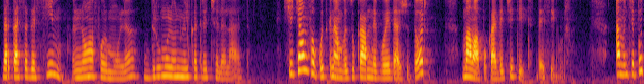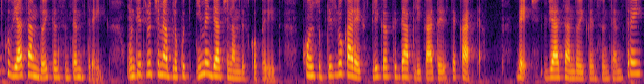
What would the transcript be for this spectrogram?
dar ca să găsim în noua formulă drumul unul către celălalt. Și ce am făcut când am văzut că am nevoie de ajutor? M-am apucat de citit, desigur. Am început cu Viața în doi când suntem trei, un titlu ce mi-a plăcut imediat ce l-am descoperit, cu un subtitlu care explică cât de aplicată este cartea. Deci, Viața în doi când suntem trei,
